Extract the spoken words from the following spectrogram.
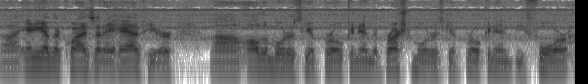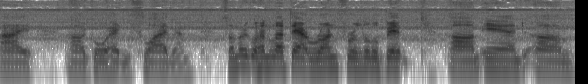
uh, any other quads that I have here. Uh, all the motors get broken in. The brushed motors get broken in before I uh, go ahead and fly them. So I'm going to go ahead and let that run for a little bit um, and um,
